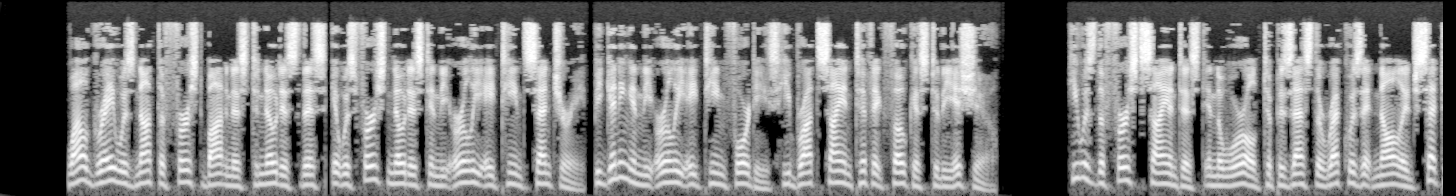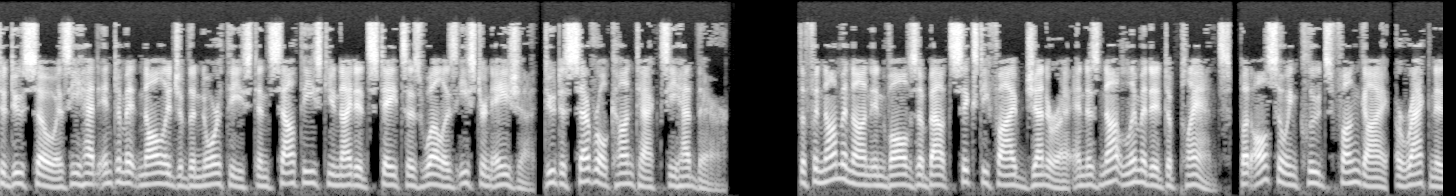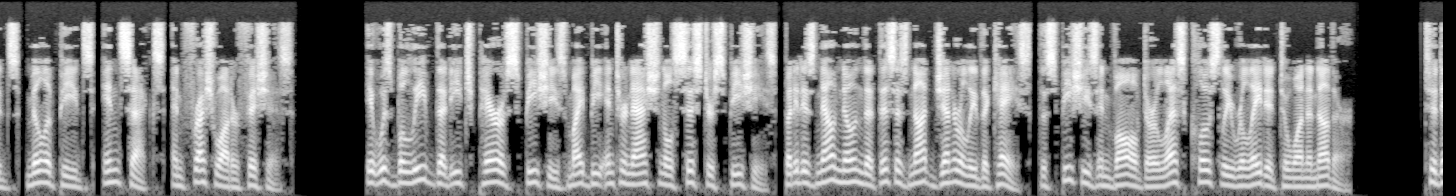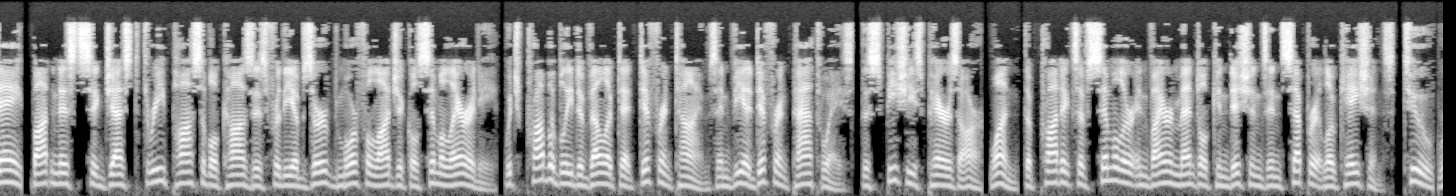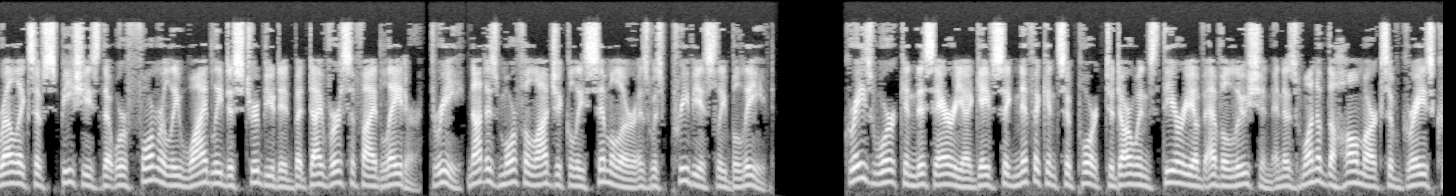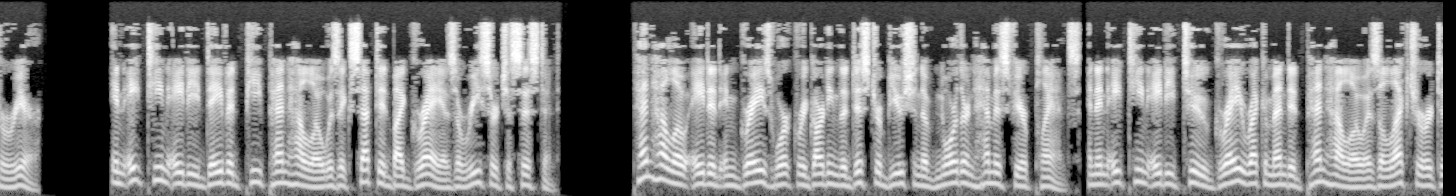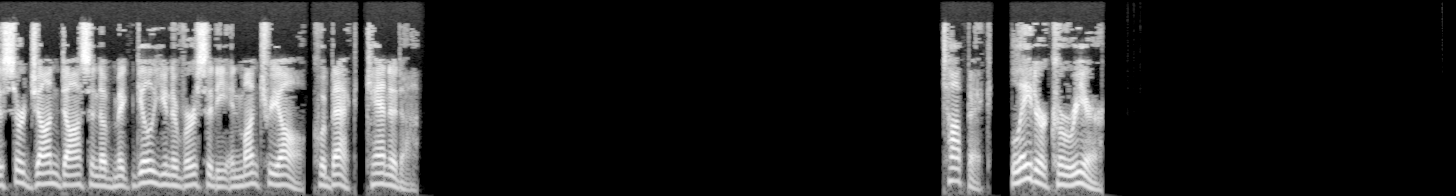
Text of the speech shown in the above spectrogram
While Gray was not the first botanist to notice this it was first noticed in the early 18th century, beginning in the early 1840s he brought scientific focus to the issue. He was the first scientist in the world to possess the requisite knowledge set to do so as he had intimate knowledge of the northeast and southeast United States as well as eastern Asia, due to several contacts he had there. The phenomenon involves about 65 genera and is not limited to plants, but also includes fungi, arachnids, millipedes, insects, and freshwater fishes. It was believed that each pair of species might be international sister species, but it is now known that this is not generally the case, the species involved are less closely related to one another. Today, botanists suggest three possible causes for the observed morphological similarity, which probably developed at different times and via different pathways. The species pairs are 1 the products of similar environmental conditions in separate locations, 2 relics of species that were formerly widely distributed but diversified later, 3 not as morphologically similar as was previously believed. Gray's work in this area gave significant support to Darwin's theory of evolution and is one of the hallmarks of Gray's career. In 1880 David P. Penhallow was accepted by Gray as a research assistant. Penhallow aided in Gray's work regarding the distribution of Northern Hemisphere plants, and in 1882 Gray recommended Penhallow as a lecturer to Sir John Dawson of McGill University in Montreal, Quebec, Canada. Later career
